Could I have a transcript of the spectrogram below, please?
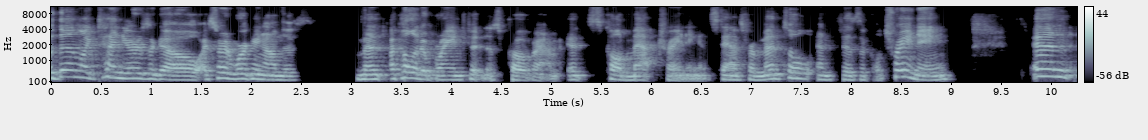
But then, like 10 years ago, I started working on this. I call it a brain fitness program. It's called MAP training. It stands for mental and physical training. And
